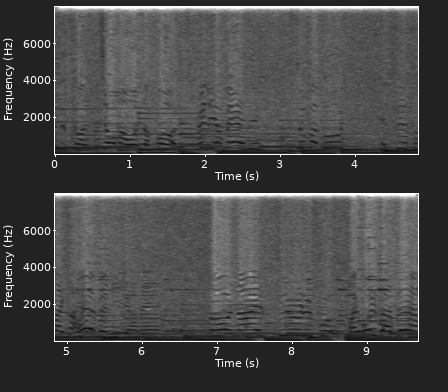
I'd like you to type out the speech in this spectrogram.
This is called Choma Waterfall. It's really amazing. Super good. It feels like a heaven here, man. So nice, beautiful. My boys are there.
